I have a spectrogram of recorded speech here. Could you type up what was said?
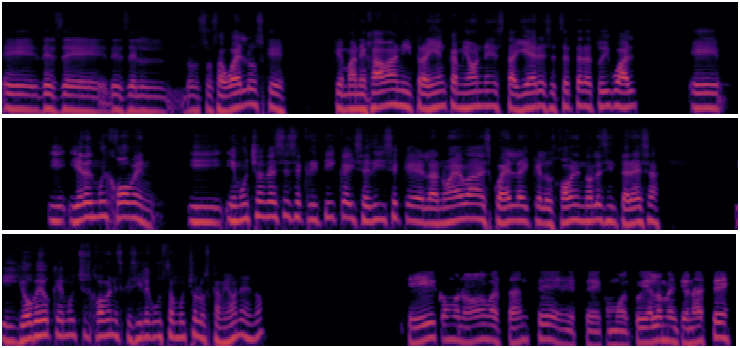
eh, desde, desde nuestros abuelos que, que manejaban y traían camiones, talleres, etcétera, tú igual. eh, y, eres muy joven y, muchas veces se critica y se dice que la nueva escuela y que los jóvenes no les interesa. Y yo veo que hay muchos jóvenes que sí les gustan mucho los camiones, ¿no? Sí, como no, bastante. Este, como tú ya lo mencionaste,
